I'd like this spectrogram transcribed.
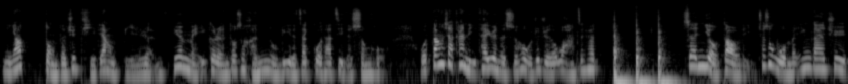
你要懂得去体谅别人，因为每一个人都是很努力的在过他自己的生活。我当下看梨泰院的时候，我就觉得哇，这句话真有道理，就是我们应该去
